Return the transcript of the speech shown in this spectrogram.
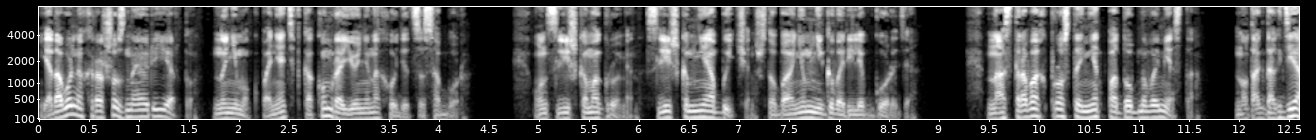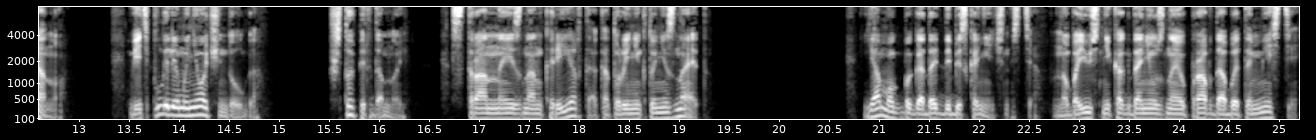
Я довольно хорошо знаю Риерту, но не мог понять, в каком районе находится собор. Он слишком огромен, слишком необычен, чтобы о нем не говорили в городе. На островах просто нет подобного места. Но тогда где оно? Ведь плыли мы не очень долго. Что передо мной? Странная изнанка Риерты, о которой никто не знает. Я мог бы гадать до бесконечности, но, боюсь, никогда не узнаю правды об этом месте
